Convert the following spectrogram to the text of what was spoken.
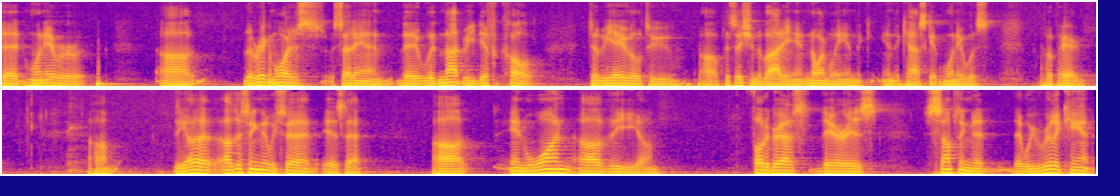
that whenever uh, the rigor mortis set in, that it would not be difficult to be able to uh, position the body in, normally in the in the casket when it was prepared. Um, the other other thing that we said is that uh, in one of the um, photographs there is something that that we really can't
